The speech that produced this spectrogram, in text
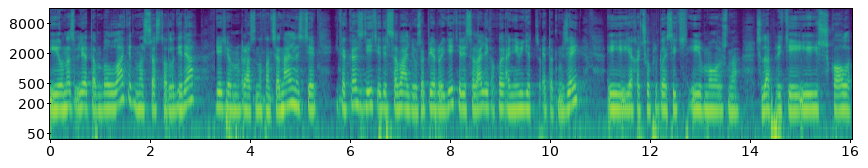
И у нас летом был лагерь, у нас часто лагеря детям разных национальностей. И как раз дети рисовали, уже первые дети рисовали, какой они видят этот музей – и я хочу пригласить, и можно сюда прийти, и из школы,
